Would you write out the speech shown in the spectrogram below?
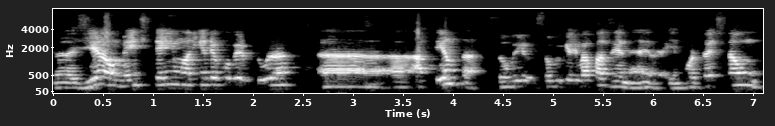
uh, geralmente tenha uma linha de cobertura uh, atenta sobre, sobre o que ele vai fazer. Né? É importante não,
